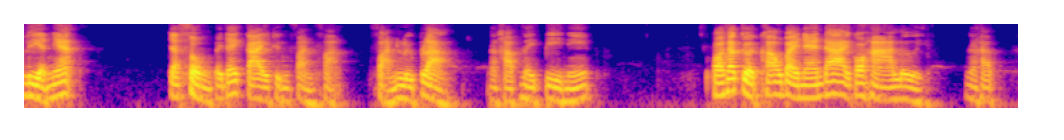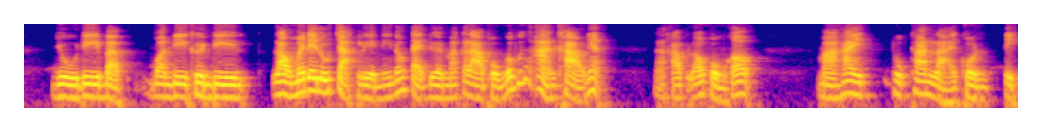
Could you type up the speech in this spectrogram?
เหรียญเนี้ยจะส่งไปได้ไกลถึงฝันฝันฝันหรือเปล่านะครับ ในปีนี้ เพราะถ้าเกิดเข้าใบแนนได้ก็หาเลยนะครับ อยู่ดีแบบวันดีคืนดี เราไม่ได้รู้จักเหรียญนี้ตั้งแต่เดือนมกราผมก็เพิ่งอ่านข่าวเนี่ยนะครับ แล้วผมก็มาให้ทุกท่านหลายคนติด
